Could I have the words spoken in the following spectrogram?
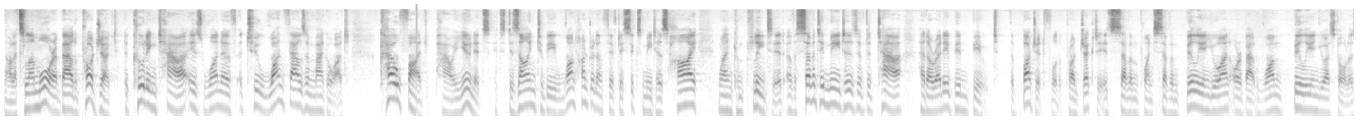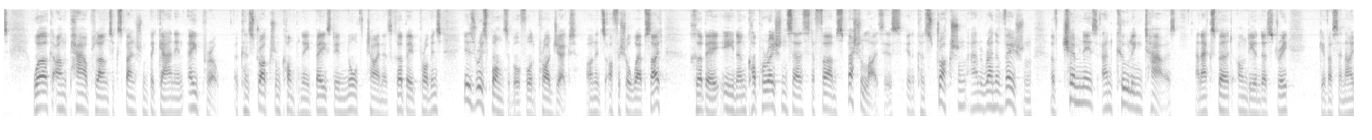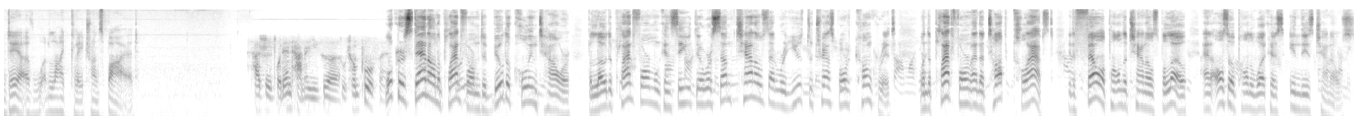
Now let's learn more about the project. The cooling tower is one of uh, two 1,000 megawatt coal-fired power units. It's designed to be 156 meters high. When completed, over 70 meters of the tower had already been built. The budget for the project is 7.7 billion yuan, or about 1 billion US dollars. Work on the power plant's expansion began in April. A construction company based in North China's Hebei province is responsible for the project. On its official website, Hebei Yineng Corporation says the firm specializes in the construction and renovation of chimneys and cooling towers. An expert on the industry gave us an idea of what likely transpired. Workers stand on the platform to build a cooling tower. Below the platform, we can see there were some channels that were used to transport concrete. When the platform at the top collapsed, it fell upon the channels below and also upon the workers in these channels.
